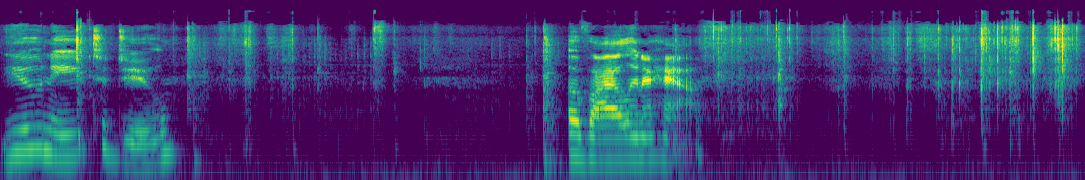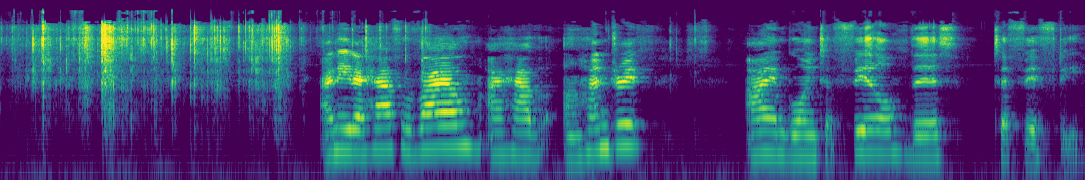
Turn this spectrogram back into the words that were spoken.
You need to do a vial and a half. I need a half a vial. I have a hundred. I am going to fill this to 50.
